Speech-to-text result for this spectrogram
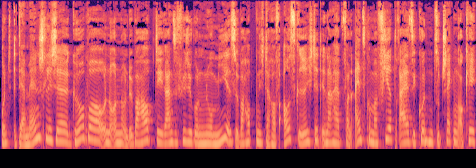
Und der menschliche Körper und, und, und überhaupt die ganze Physiognomie ist überhaupt nicht darauf ausgerichtet, innerhalb von 1,43 Sekunden zu checken, okay,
